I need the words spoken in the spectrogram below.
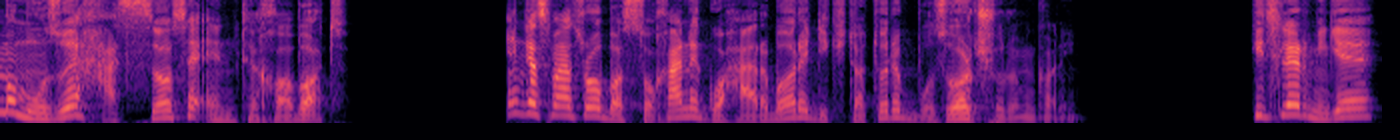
اما موضوع حساس انتخابات. این قسمت رو با سخن گوهربار دیکتاتور بزرگ شروع می‌کنیم. هیتلر میگه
